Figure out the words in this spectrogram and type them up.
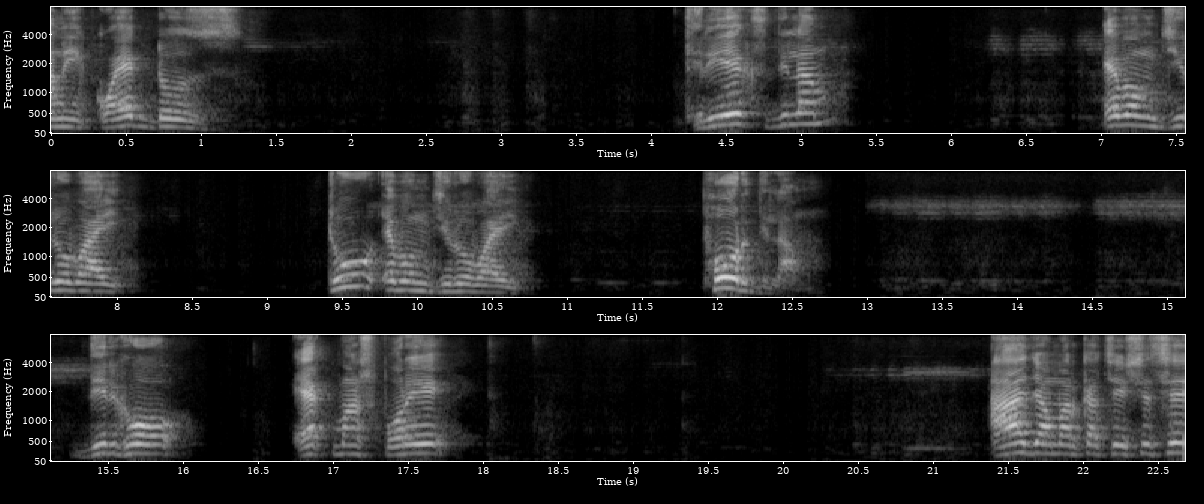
আমি কয়েক ডোজ থ্রি এক্স দিলাম এবং জিরো বাই টু এবং জিরো বাই ফোর দিলাম। দীর্ঘ এক মাস পরে আজ আমার কাছে এসেছে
